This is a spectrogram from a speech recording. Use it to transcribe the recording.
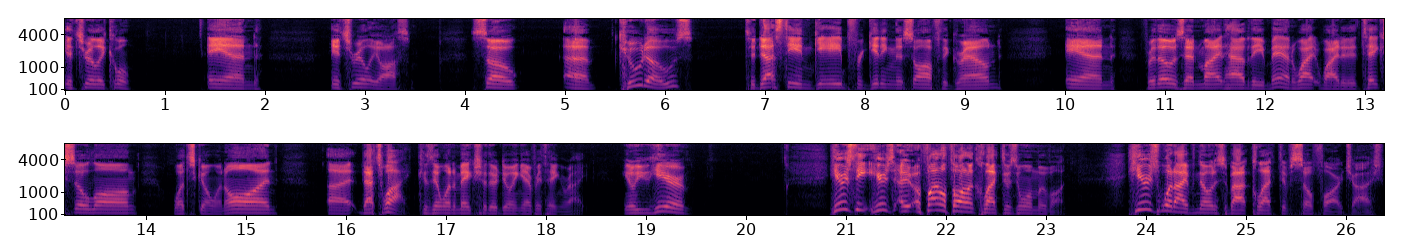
It's really cool, and it's really awesome. So, uh, kudos to Dusty and Gabe for getting this off the ground, and for those that might have the man, why why did it take so long? What's going on? Uh, that's why, because they want to make sure they're doing everything right. You know, you hear. Here's the here's a, a final thought on collectives, and we'll move on. Here's what I've noticed about collectives so far, Josh.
